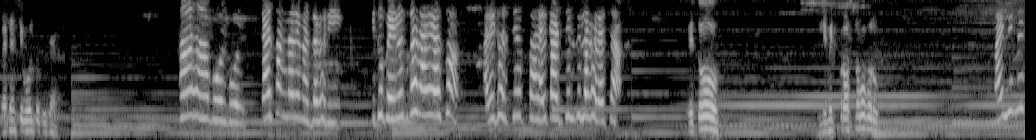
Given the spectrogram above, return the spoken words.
घरच्यांशी बोलतो तुझ्या हा हा बोल बोल. काय सांगणार आहे माझ्या घरी? की तू बेरोजगार आहे असं? अरे घरचे बाहेर काढतील तुला घराच्या. येतो. लिमिट क्रॉस नको करू. काय लिमिट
